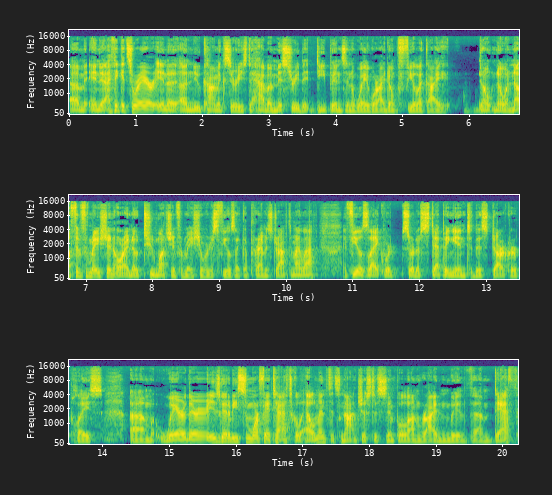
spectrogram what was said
um, and I think it's rare in a, a, new comic series to have a mystery that deepens in a way where I don't feel like I don't know enough information or I know too much information where it just feels like a premise dropped in my lap. It feels like we're sort of stepping into this darker place um, where there is going to be some more fantastical elements. It's not just as simple, I'm riding with um, death.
